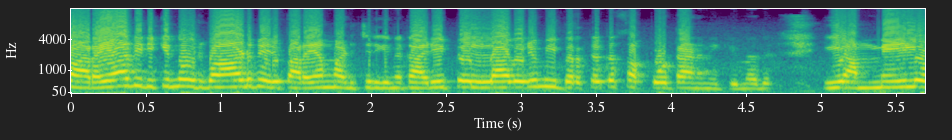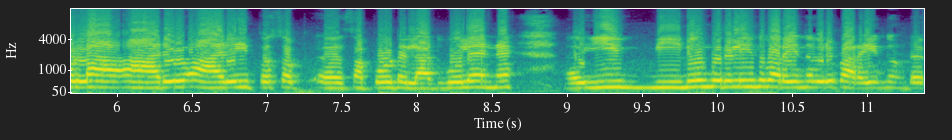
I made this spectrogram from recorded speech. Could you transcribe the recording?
പറയാതിരിക്കുന്ന ഒരുപാട് പേര് പറയാൻ മടിച്ചിരിക്കുന്ന കാര്യം ഇപ്പൊ എല്ലാവരും ഇവർക്കൊക്കെ സപ്പോർട്ടാണ് നിൽക്കുന്നത്. ഈ അമ്മയിലുള്ള ആരോ ആരെയും ഇപ്പൊ സപ്പോർട്ടല്ല അതുപോലെ തന്നെ ഈ മീനു മുരളി എന്ന് പറയുന്നവർ പറയുന്നുണ്ട്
